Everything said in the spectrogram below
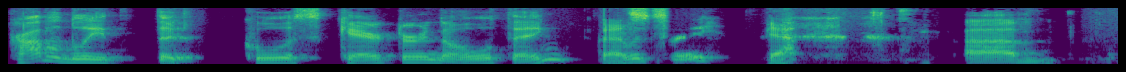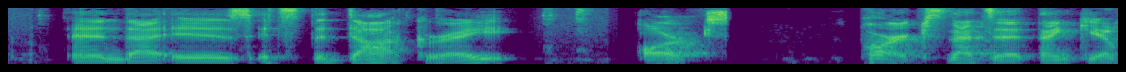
probably the coolest character in the whole thing. I would say. Yeah. Um, and that is it's the doc, right? Parks. Parks. That's it. Thank you.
